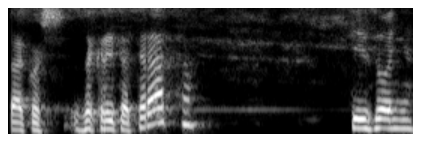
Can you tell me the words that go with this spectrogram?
Також закрита тераса в цій зоні.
